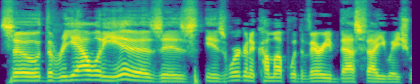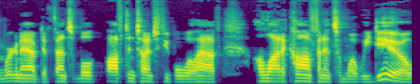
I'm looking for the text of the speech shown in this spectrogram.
so the reality is is is we're going to come up with the very best valuation. We're going to have defensible. Oftentimes, people will have a lot of confidence in what we do,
